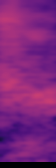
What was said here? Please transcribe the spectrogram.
You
